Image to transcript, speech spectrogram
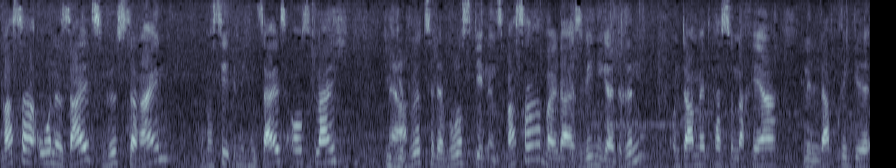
Wasser ohne Salz, Würste rein, dann passiert nämlich ein Salzausgleich. Die Ja. Gewürze der Wurst gehen ins Wasser, weil da ist weniger drin und damit hast du nachher eine lapprige,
